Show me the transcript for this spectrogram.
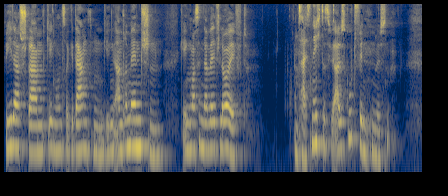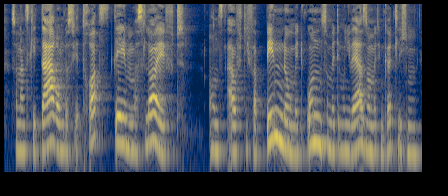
Widerstand gegen unsere Gedanken, gegen andere Menschen, gegen was in der Welt läuft. Und das heißt nicht, dass wir alles gut finden müssen, sondern es geht darum, dass wir trotzdem, was läuft, uns auf die Verbindung mit uns und mit dem Universum, mit dem Göttlichen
